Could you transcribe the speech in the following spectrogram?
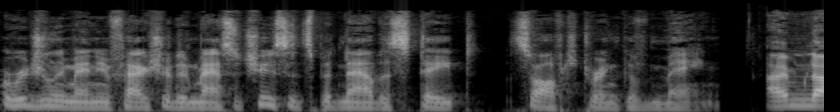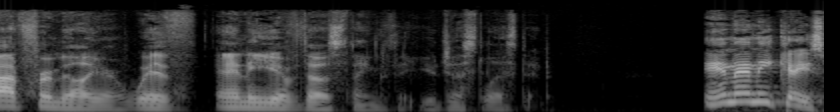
Originally manufactured in Massachusetts, but now the state soft drink of Maine. I'm not familiar with any of those things that you just listed. In any case,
